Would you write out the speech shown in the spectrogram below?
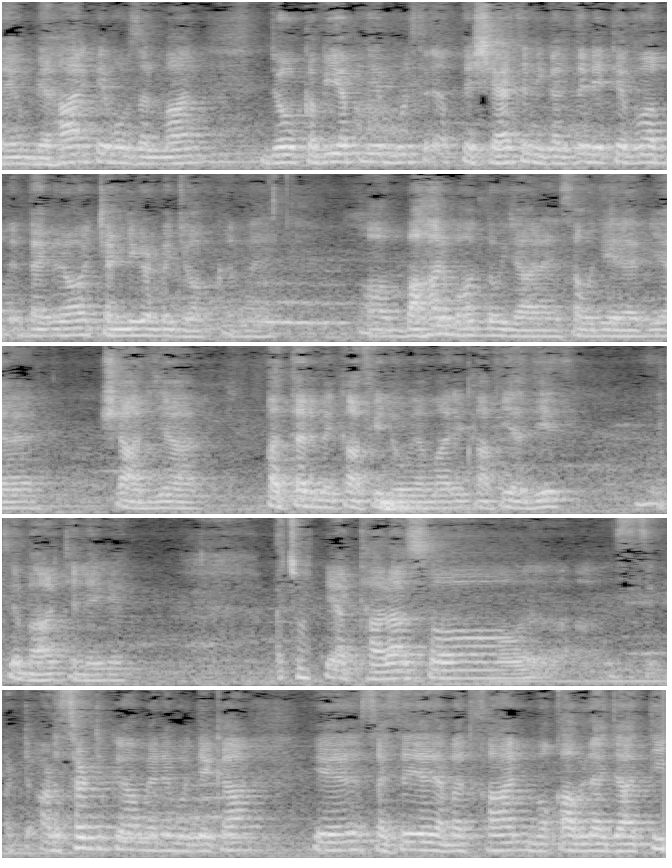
बिहार के वो मुसलमान जो कभी अपने मुल्क अपने शहर से निकलते नहीं थे वो अब बेंगलोर चंडीगढ़ में जॉब कर रहे हैं। और बाहर बहुत लोग जा रहे हैं सऊदी अरबिया शारजा कतर में काफ़ी लोग हैं हमारे काफ़ी अज़ीज़ मुल्क से बाहर चले गए। अच्छा। ये अट्ठारह सौ अड़सठ का मैंने वो देखा कि सैद अहमद खान मुकाबला जाती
